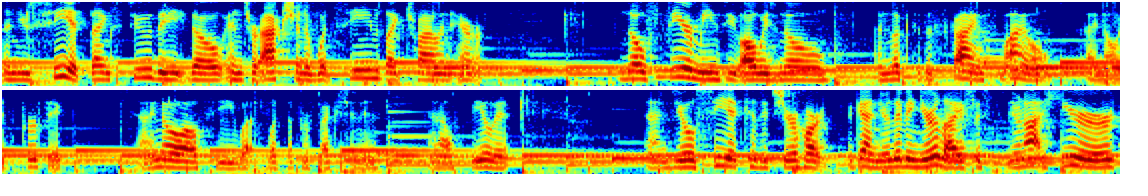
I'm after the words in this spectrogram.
And you see it thanks to the though interaction of what seems like trial and error. No fear means you always know and look to the sky and smile. I know it's perfect. I know I'll see what, what the perfection is and I'll feel it. And you'll see it because it's your heart. Again, you're living your life. It's, you're not here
